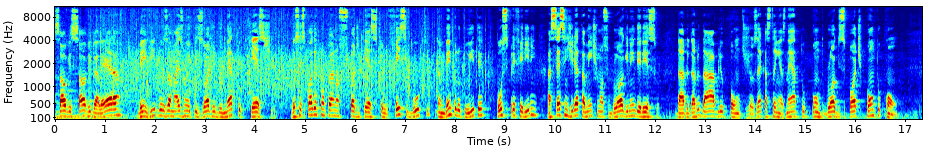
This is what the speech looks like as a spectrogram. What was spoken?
Salve, salve galera! Bem-vindos a mais um episódio do NetoCast. Vocês podem acompanhar nossos podcasts pelo Facebook, também pelo Twitter, ou se preferirem, acessem diretamente o nosso blog no endereço www.josecastanhasneto.blogspot.com.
